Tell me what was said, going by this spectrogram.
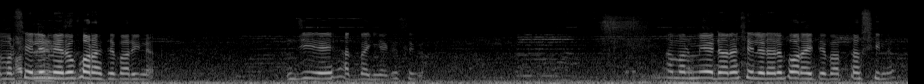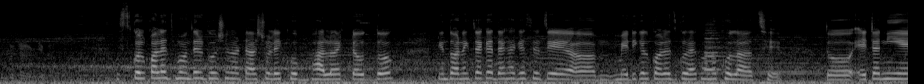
আমার ছেলে মেয়েরও পড়াইতে পারি না। জি এই হাত ভেঙে গেছে। আমার মেয়ে মেয়েটারে, ছেলেটারে পড়াইতে পারতাছি না। স্কুল কলেজ বন্ধের ঘোষণাটা আসলে খুব ভালো একটা উদ্যোগ। কিন্তু অনেক জায়গায় দেখা গেছে যে মেডিকেল কলেজগুলো এখনও খোলা আছে। তো এটা নিয়ে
